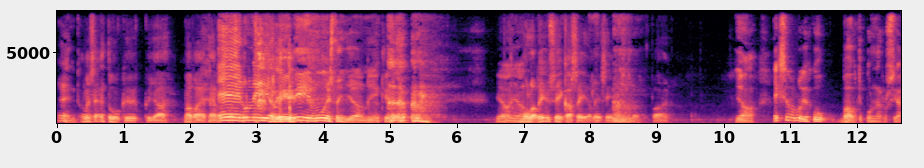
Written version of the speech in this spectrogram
En. Oli se etukyykky ja mava ja tämmöistä. Ei kun niin oli, niin, niin muistan joo, niin kyllä. joo, joo. Mulla oli 98 oli siinä silloin paino. Joo. Eikö se ollut joku vauhtipunnerus ja...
